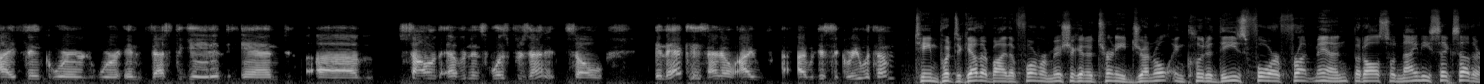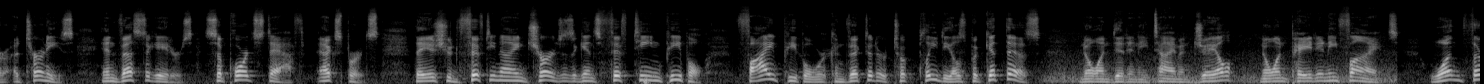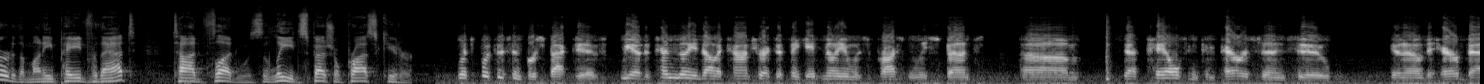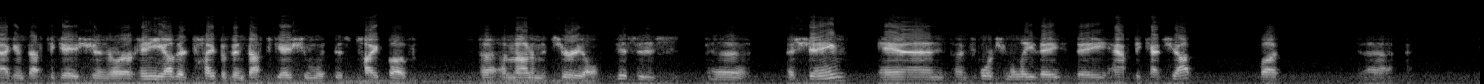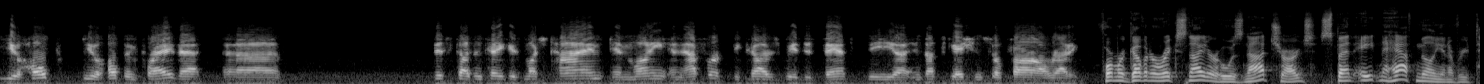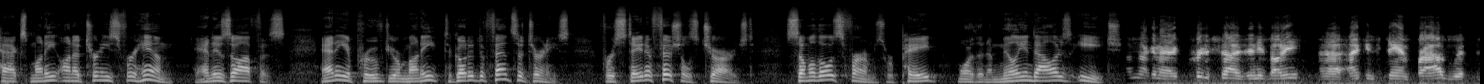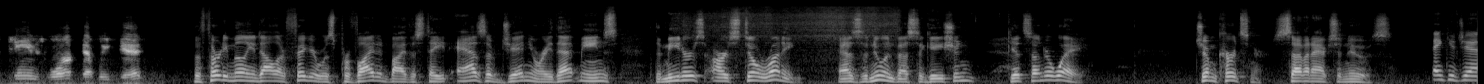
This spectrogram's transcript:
I think were were investigated and um, solid evidence was presented. So in that case, I don't. I I would disagree with them. Team put together by the former Michigan Attorney General included these four front men, but also 96 other attorneys, investigators, support staff, experts. They issued 59 charges against 15 people. Five people were convicted or took plea deals, but get this: no one did any time in jail. No one paid any fines. One third of the money paid for that. Todd Flood was the lead special prosecutor. Let's put this in perspective. We had a $10 million contract. I think 8 million was approximately spent. Um, that pales in comparison to, you know, the airbag investigation or any other type of investigation with this type of uh, amount of material. This is uh, a shame, and unfortunately, they, they have to catch up. But uh, you hope you hope and pray that uh, this doesn't take as much time and money and effort because we had advanced the uh, investigation so far already. Former Governor Rick Snyder, who was not charged, spent eight and a half million of your tax money on attorneys for him and his office, and he approved your money to go to defense attorneys for state officials charged. Some of those firms were paid more than a million dollars each. I'm not going to criticize anybody. Uh, I can stand proud with the team's work that we did. The $30 million figure was provided by the state as of January. That means the meters are still running as the new investigation gets underway. Jim Kiertzner, 7 Action News. Thank you, Jim.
